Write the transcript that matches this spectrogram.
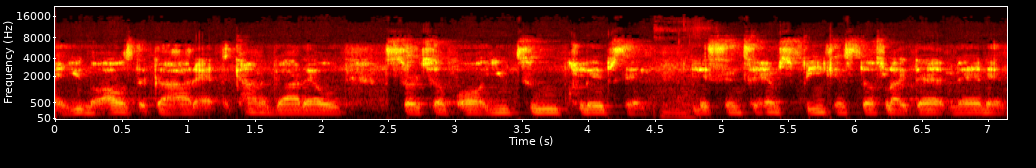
and you know I was the guy that the kind of guy that would search up all YouTube clips and mm-hmm. listen to him speak and stuff like that, man. And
